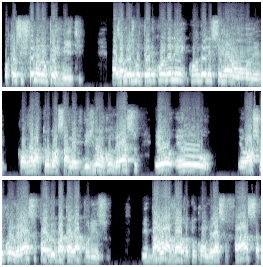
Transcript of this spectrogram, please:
porque o sistema não permite. Mas, ao mesmo tempo, quando ele, quando ele se reúne com o relator do orçamento e diz: não, o Congresso, eu, eu eu acho que o Congresso pode batalhar por isso e dar o aval para que o Congresso faça.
